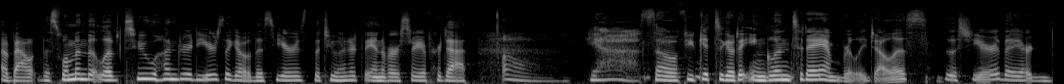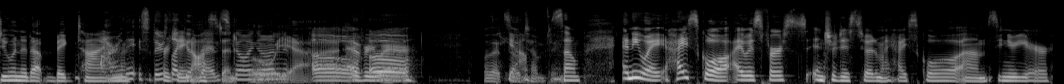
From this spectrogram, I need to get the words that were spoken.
about this woman that lived 200 years ago. This year is the 200th anniversary of her death. Oh. Yeah. So if you get to go to England today, I'm really jealous. This year they are doing it up big time. Are they? So there's like Jane events Austen. going oh, on? Yeah. Oh, everywhere. Oh, Oh, that's Yeah. so tempting. So, anyway, high school, I was first introduced to it in my high school um, senior year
